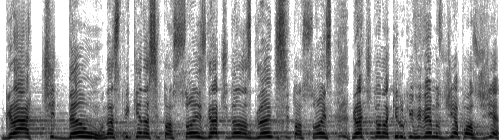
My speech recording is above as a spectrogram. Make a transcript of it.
Gratidão nas pequenas situações, gratidão nas grandes situações, gratidão naquilo que vivemos dia após dia,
